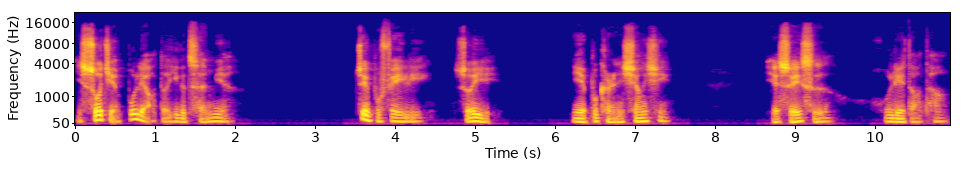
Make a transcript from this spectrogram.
你缩减不了的一个层面，最不费力，所以你也不可能相信，也随时忽略到它。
